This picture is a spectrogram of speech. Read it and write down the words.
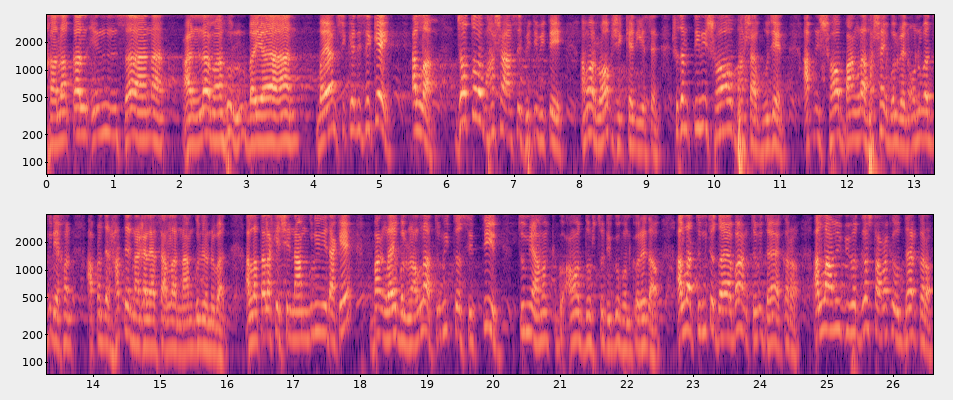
খালাকাল ইনসানা আল্লামাহুল বায়ান। বায়ান শিক্ষা দিয়েছে কে? আল্লাহ। যত ভাষা আছে পৃথিবীতে, আমার রব শিক্ষা দিয়েছেন। সুতরাং তিনি সব ভাষা বুঝেন। আপনি সব বাংলা ভাষায় বলবেন। অনুবাদগুলি এখন আপনাদের হাতের নাগালে আছে আল্লাহর নামগুলির অনুবাদ। আল্লাহ তালাকে সেই নামগুলি দিয়ে ডাকে বাংলায় বলবেন, আল্লাহ, তুমি তো সিদ্ধির তুমি আমাকে আমার দোস্তটি গোপন করে দাও। আল্লাহ, তুমি তো দয়াবান, তুমি দয়া করো। আল্লাহ, আমি বিপদগ্রস্ত, আমাকে উদ্ধার করো।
